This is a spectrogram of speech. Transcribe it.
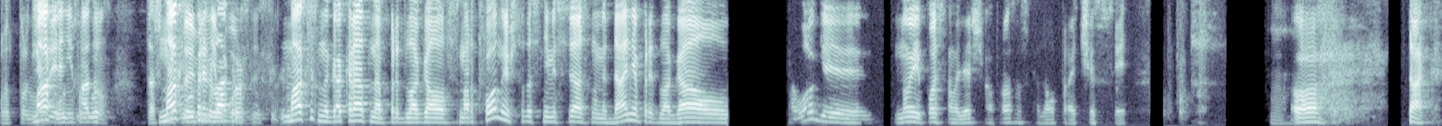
Вот про Макс, я не подумал. вот Макс предлагал-. Макс многократно предлагал смартфоны и что-то с ними связанными. Даня предлагал технологии, ну и после наводящего вопроса сказал про часы. Мгм. Ох, Так,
